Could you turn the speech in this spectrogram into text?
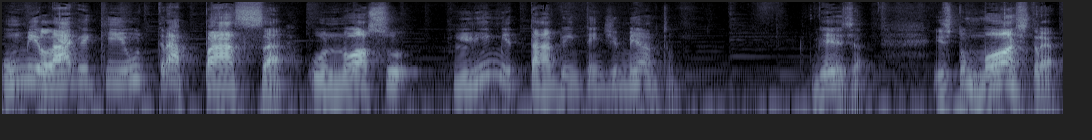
Um milagre que ultrapassa o nosso limitado entendimento. Veja, isto mostra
